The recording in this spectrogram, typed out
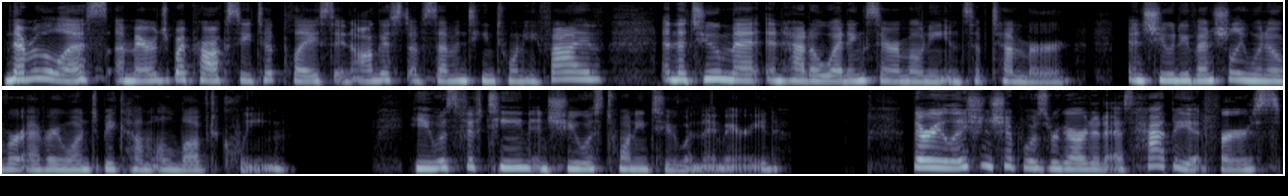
Nevertheless, a marriage by proxy took place in August of 1725, and the two met and had a wedding ceremony in September, and she would eventually win over everyone to become a loved queen. He was 15 and she was 22 when they married. Their relationship was regarded as happy at first,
